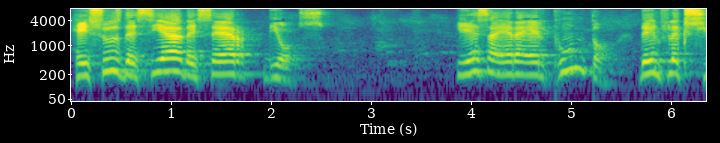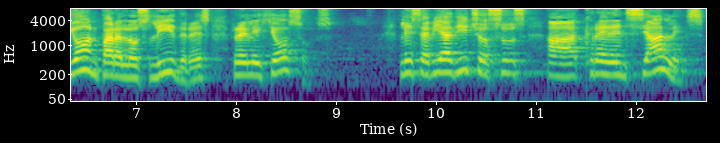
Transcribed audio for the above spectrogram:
Jesús decía de ser Dios. Y ese era el punto de inflexión para los líderes religiosos. Les había dicho sus ah, credenciales,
